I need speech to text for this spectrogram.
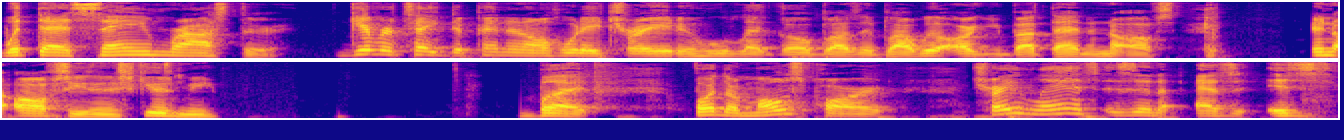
with that same roster give or take, depending on who they trade and who let go. Blah blah blah. We'll argue about that in the off in the off season. Excuse me. But for the most part, Trey Lance is in as is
